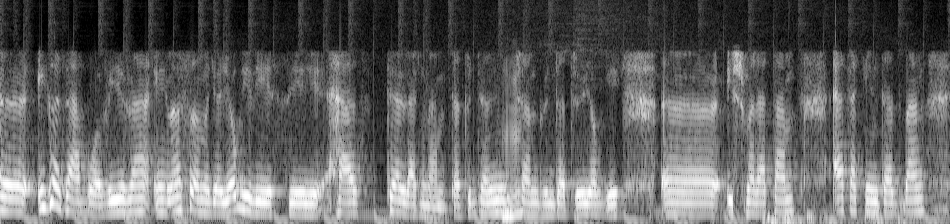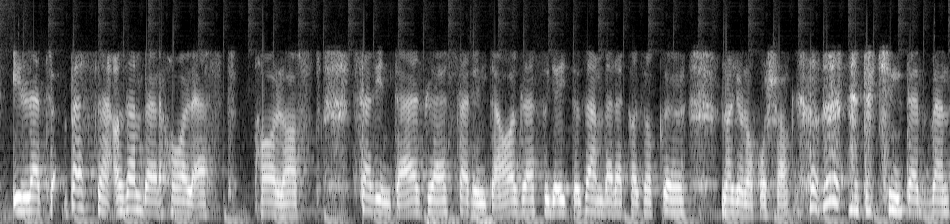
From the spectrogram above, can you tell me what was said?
Ö, igazából véve, én azt mondom, hogy a jogi részéhez tényleg nem. Tehát ugye nincsen uh-huh. büntető jogi ö, ismeretem e tekintetben, illetve persze az ember hall ezt, hall azt, szerinte ez lesz, szerinte az lesz, ugye itt az emberek azok ö, nagyon okosak e tekintetben,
